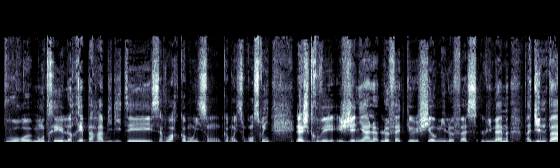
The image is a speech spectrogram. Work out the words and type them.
pour montrer leur réparabilité et savoir comment ils sont comment ils sont construits. Là j'ai trouvé génial le fait que Xiaomi le fasse lui-même. Bah, D'une part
